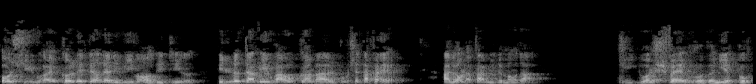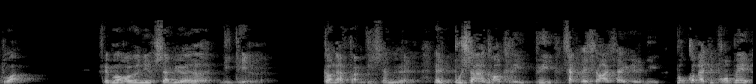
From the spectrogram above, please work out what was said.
Aussi vrai que l'Éternel est vivant, dit-il, il ne t'arrivera aucun mal pour cette affaire. Alors la femme lui demanda, Qui dois-je faire revenir pour toi Fais-moi revenir Samuel, dit-il. Quand la femme vit Samuel, elle poussa un grand cri, puis, s'adressant à Saül, elle dit, Pourquoi m'as-tu trompé?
